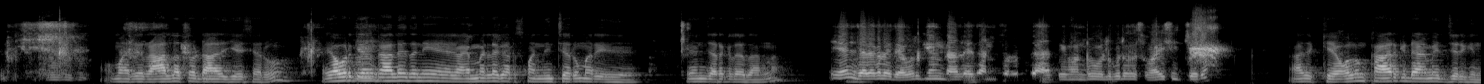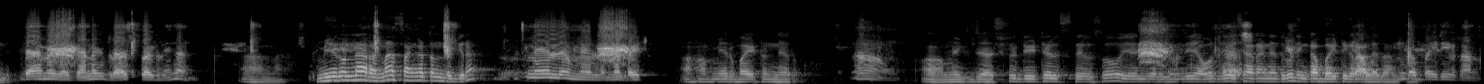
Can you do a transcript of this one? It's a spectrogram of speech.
మరి రాళ్ళతో దాడి చేశారు. ఎవరికి ఏం కాలేదని ఎమ్మెల్యే గారు స్పందించారు. మరి ఏం జరగలేదా అన్న? ఏం జరగలేదు. ఎవరికి ఏం కాలేదు అని ఒలుగురు వాయిస్ ఇచ్చారు. అది కేవలం కార్కి డ్యామేజ్ జరిగింది. డ్యామేజ్ గ్లాస్ పగిలింది. అన్న. మీరున్నారన్న సంఘటన దగ్గర? మేము లేము. మేము బయట. ఆహా, మీరు బయట ఉన్నారు ఆ, మీకు జస్ట్ డీటెయిల్స్ తెలుసు ఏం జరిగింది ఎవరు చేశారనేది కూడా ఇంకా బయటికి రాలేదంట. ఇంకా బయటికి రాను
